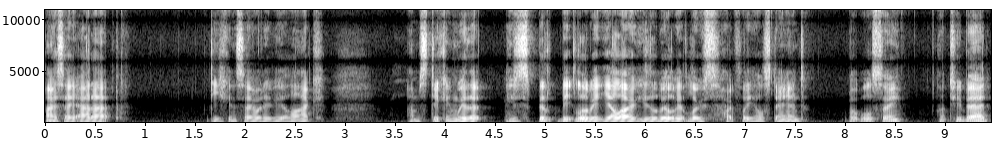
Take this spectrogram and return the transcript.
I say AT-AT. You can say whatever you like. I'm sticking with it. He's a bit, little bit yellow. He's a little bit loose. Hopefully he'll stand, but we'll see. Not too bad.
